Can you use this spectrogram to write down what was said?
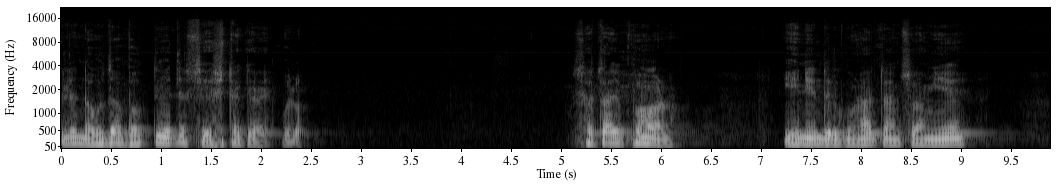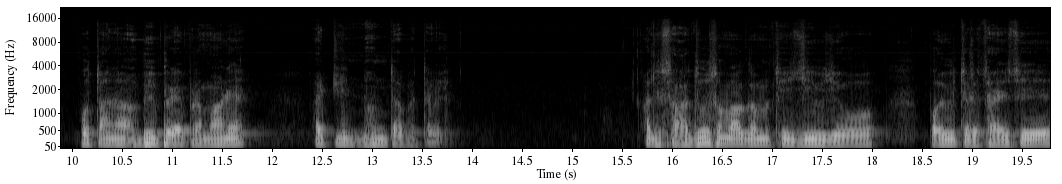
એટલે નવધા ભક્તિ એટલે શ્રેષ્ઠ કહેવાય. બોલો. છતાંય પણ એની અંદર ગુણાતાન સ્વામીએ પોતાના અભિપ્રાય પ્રમાણે આટલી નોંધતા બતાવી. એટલે સાધુ સમાગમથી જીવ જેવો પવિત્ર થાય છે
